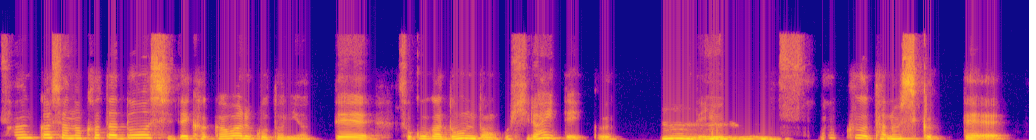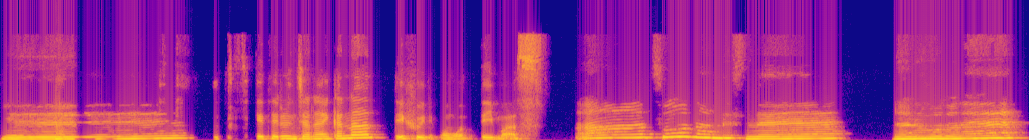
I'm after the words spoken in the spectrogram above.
参加者の方同士で関わることによって、そこがどんどんこう開いていくうんっていう、すごく楽しくって。続けてるんじゃないかなっていうふうに思っています。ああ、そうなんですね。なるほどね。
